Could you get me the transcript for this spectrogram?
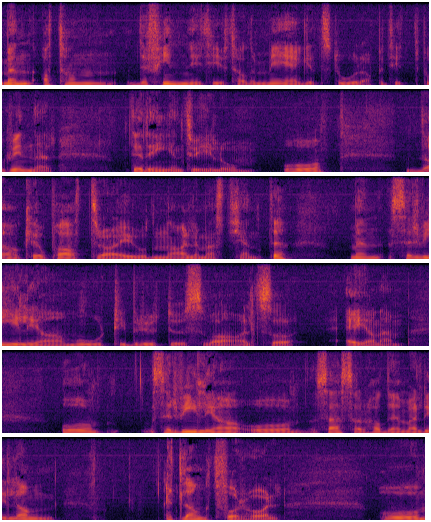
Men at han definitivt hadde meget stor appetitt på kvinner, det er det ingen tvil om. Og da Kleopatra er jo den aller mest kjente, men Servilia, mor til Brutus, var altså ei av dem. Og Servilia og Cæsar hadde lang, et langt forhold. Og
